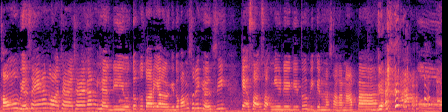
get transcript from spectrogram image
Kamu biasanya kan kalau cewek-cewek kan lihat di YouTube tutorial gitu kamu sering gak sih kayak sok-sok ngide gitu bikin masakan apa? Enggak. oh,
